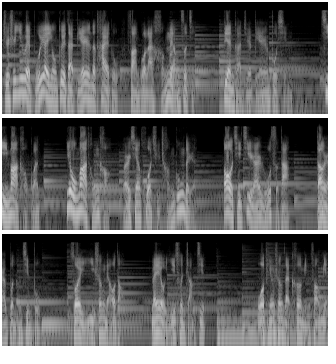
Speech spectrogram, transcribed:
只是因为不愿用对待别人的态度反过来衡量自己，便感觉别人不行，既骂考官，又骂统考。而先获取成功的人，傲气既然如此大，当然不能进步，所以一生潦倒，没有一寸长进。我平生在科名方面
